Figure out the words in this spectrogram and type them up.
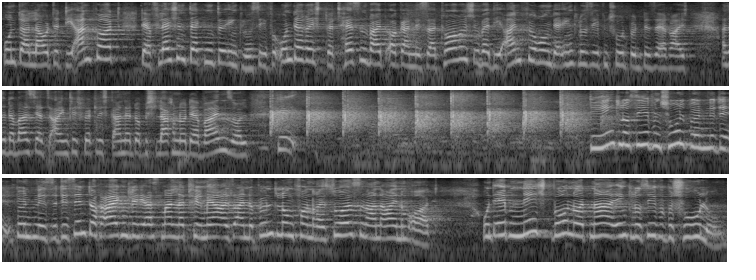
Und da lautet die Antwort, der flächendeckende inklusive Unterricht wird hessenweit organisatorisch über die Einführung der inklusiven Schulbündnisse erreicht. Also, da weiß ich jetzt eigentlich wirklich gar nicht, ob ich lachen oder weinen soll. Die Die inklusiven Schulbündnisse die sind doch eigentlich erst einmal nicht viel mehr als eine Bündelung von Ressourcen an einem Ort und eben nicht wohnortnahe inklusive Beschulung.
